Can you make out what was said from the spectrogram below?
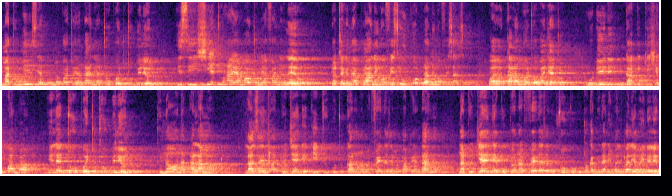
Matumizi ya mapato ya ndani ya 2.2 bilioni isiishie tu haya ambayo tumeyafanya leo. Tunategemea planning office, upo planning officers, wataalamu wetu wa budget, rudini mkahakikishe kwamba ile 2.2 bilioni tunaona alama. Lazima tujenge kitu kutokana na fedha za mapato ya ndani na tujenge kutona fedha za ruzuku kutoka miradi mbalimbali ya maendeleo.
